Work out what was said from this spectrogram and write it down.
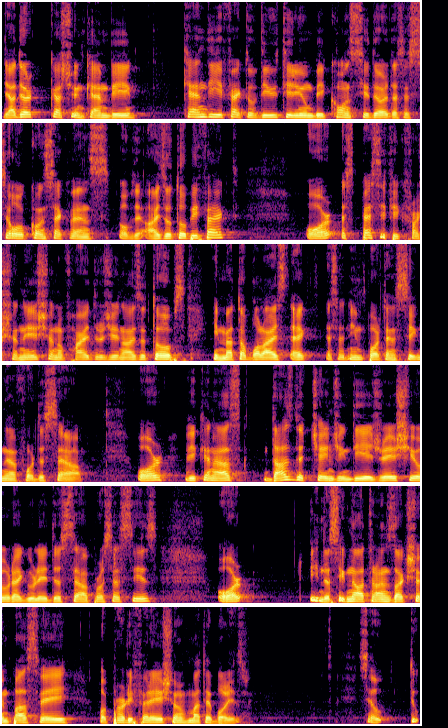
The other question can be, can the effect of deuterium be considered as a sole consequence of the isotope effect, or a specific fractionation of hydrogen isotopes in metabolites act as an important signal for the cell? Or we can ask, does the changing DH ratio regulate the cell processes, or in the signal transduction pathway or proliferation of metabolism? So to,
